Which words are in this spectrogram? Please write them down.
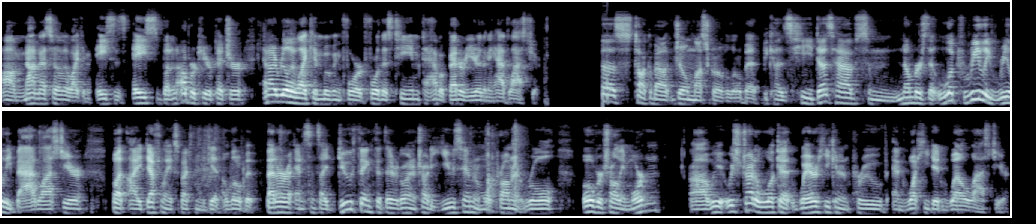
Um, not necessarily like an ace's ace, but an upper tier pitcher. And I really like him moving forward for this team to have a better year than he had last year. Let's talk about Joe Musgrove a little bit because he does have some numbers that looked really, really bad last year, but I definitely expect him to get a little bit better. And since I do think that they're going to try to use him in a more prominent role over Charlie Morton, uh, we, we should try to look at where he can improve and what he did well last year.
